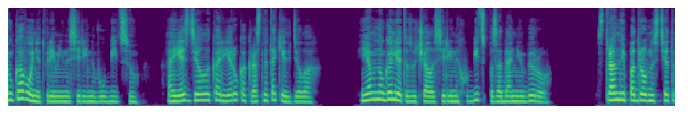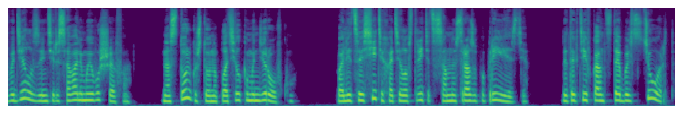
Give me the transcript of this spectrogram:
у кого нет времени на серийного убийцу, а я сделала карьеру как раз на таких делах. Я много лет изучала серийных убийц по заданию бюро. Странные подробности этого дела заинтересовали моего шефа. Настолько, что он оплатил командировку. Полиция Сити хотела встретиться со мной сразу по приезде — Детектив-констебль Стюарт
